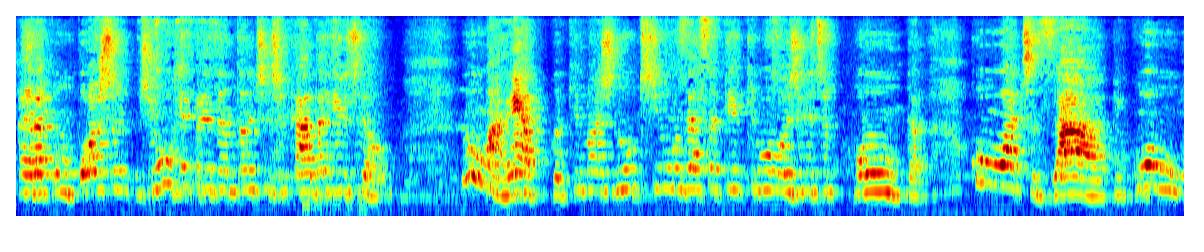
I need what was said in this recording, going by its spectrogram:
era composta de um representante de cada região. Numa época que nós não tínhamos essa tecnologia de ponta, como o WhatsApp, como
